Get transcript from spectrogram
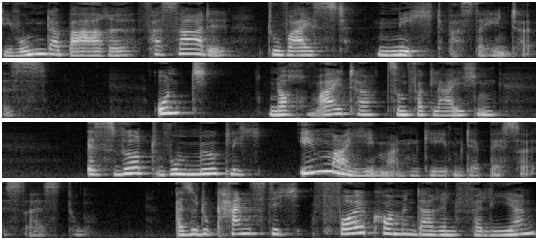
die wunderbare Fassade. Du weißt nicht, was dahinter ist. Und noch weiter zum Vergleichen. Es wird womöglich immer jemanden geben, der besser ist als du. Also du kannst dich vollkommen darin verlieren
